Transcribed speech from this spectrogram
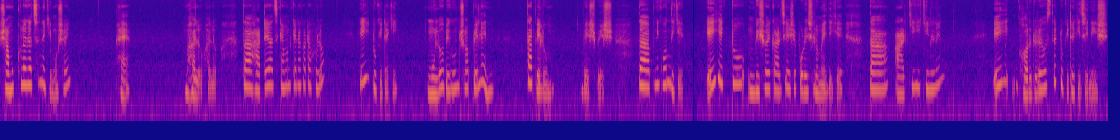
শামুক খোলা যাচ্ছে নাকি মশাই? হ্যাঁ। ভালো ভালো। তা হাটে আজ কেমন কেনাকাটা হলো? এই টুকিটাকি। মূলো, বেগুন সব পেলেন? তা পেলুম। বেশ বেশ। তা আপনি কোন দিকে? এই একটু বিষয় কার্যে এসে পড়েছিল মেয়েদিকে। তা আর কি কি কিনলেন? এই ঘর গৃহস্থের টুকিটাকি জিনিস।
